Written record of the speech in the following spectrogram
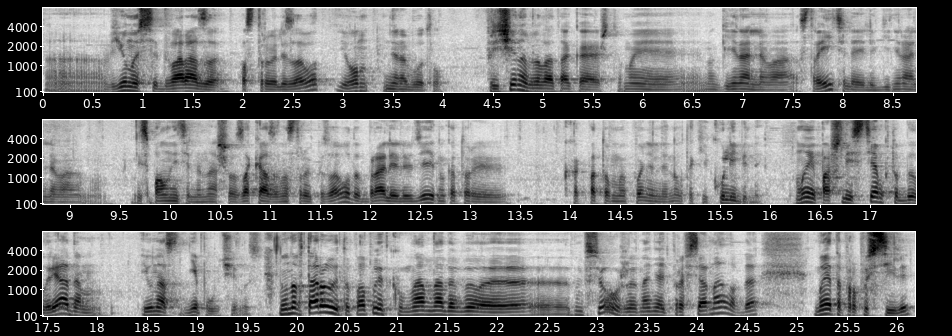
в юности два раза построили завод, и он не работал. Причина была такая, что мы ну, генерального строителя или генерального ну, исполнителя нашего заказа на стройку завода брали людей, ну, которые, как потом мы поняли, ну, такие кулибины. Мы пошли с тем, кто был рядом, и у нас не получилось. Но на вторую-то попытку нам надо было, э, ну все, уже нанять профессионалов, да, мы это пропустили.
